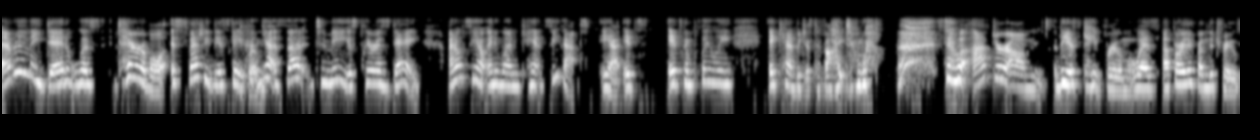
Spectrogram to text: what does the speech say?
everything they did was terrible, especially the escape room. Yes, that to me is clear as day. I don't see how anyone can't see that. Yeah, it's it's completely it can't be justified. well, so after um the escape room was uh, further from the truth.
